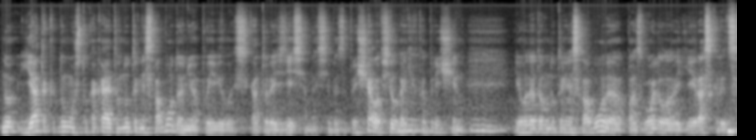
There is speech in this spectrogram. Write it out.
Ну, я так думаю, что какая-то внутренняя свобода у нее появилась, которая здесь она себе запрещала в силу mm-hmm. каких-то причин. Mm-hmm. И вот эта внутренняя свобода позволила ей раскрыться.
